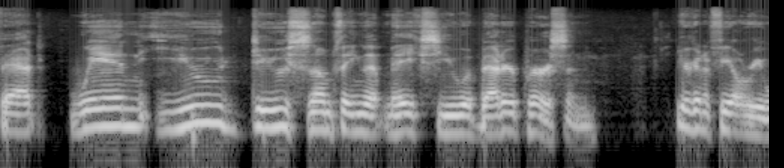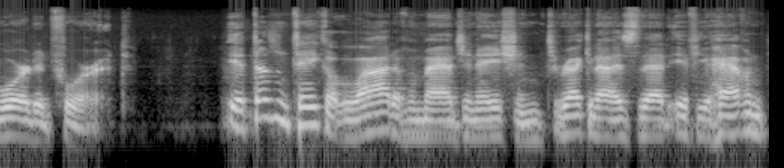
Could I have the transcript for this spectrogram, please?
that when you do something that makes you a better person, you're going to feel rewarded for it. It doesn't take a lot of imagination to recognize that if you haven't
